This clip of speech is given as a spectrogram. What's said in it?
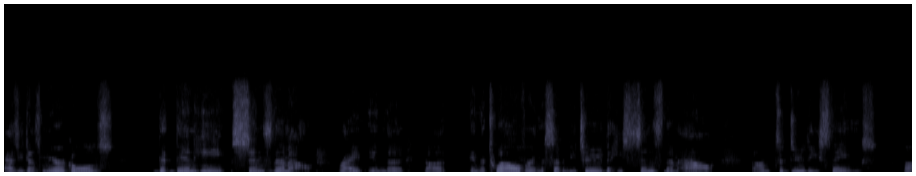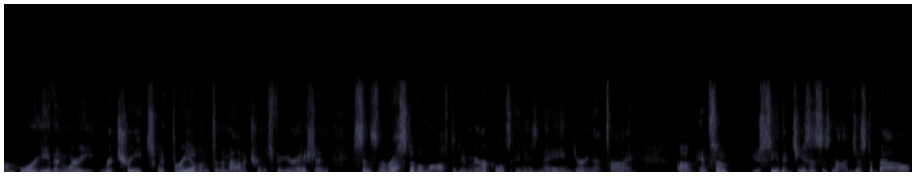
as he does miracles, that then he sends them out right in the uh, in the 12 or in the 72 that he sends them out um, to do these things um, or even where he retreats with three of them to the mount of transfiguration sends the rest of them off to do miracles in his name during that time um, and so you see that jesus is not just about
